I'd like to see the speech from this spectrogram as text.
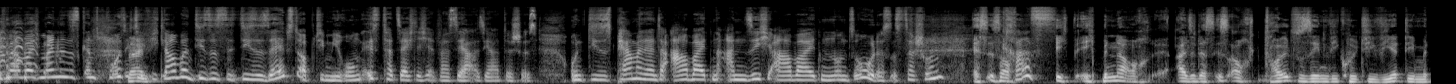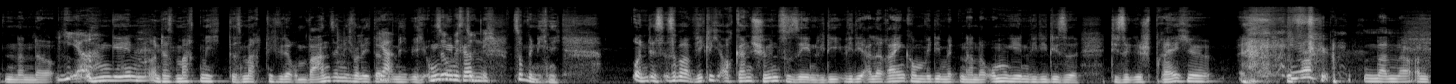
ich meine, aber ich meine das ganz positiv. Nein. Ich glaube, dieses, diese Selbstoptimierung ist tatsächlich etwas sehr Asiatisches. Und dieses permanente Arbeiten, an sich arbeiten und so, das ist da schon es ist auch, krass. Ich, ich bin da auch, also das ist auch toll zu sehen, wie kultiviert die miteinander Ja. umgehen. Und das macht mich, das macht mich wiederum wahnsinnig, weil ich dann Ja. nicht, nicht So umgehen du kann. nicht. So bin ich nicht. Und es ist aber wirklich auch ganz schön zu sehen, wie die, wie die alle reinkommen, wie die miteinander umgehen, wie die diese, diese Gespräche miteinander und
